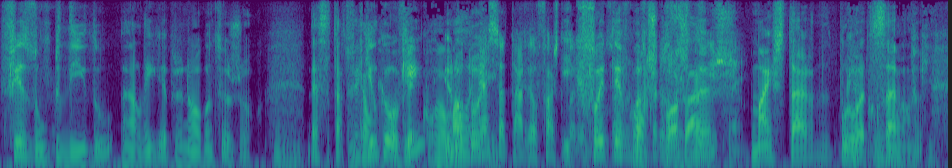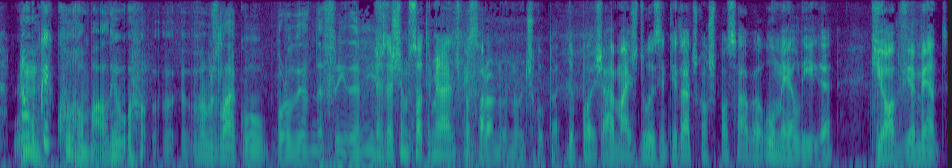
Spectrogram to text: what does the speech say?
fez um pedido à Liga para não acontecer o jogo. Uhum. Dessa tarde. Foi então, aquilo que eu ouvi. Que eu não estou Nessa tarde ele faz E que foi, teve uma resposta mais tarde por que WhatsApp. Não, o que é que correu mal? Eu, vamos lá com, pôr o dedo na ferida nisto. Mas deixa-me só terminar antes de passar ao Nuno, desculpa. Depois, há mais duas entidades com responsável. Uma é a Liga, que obviamente,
